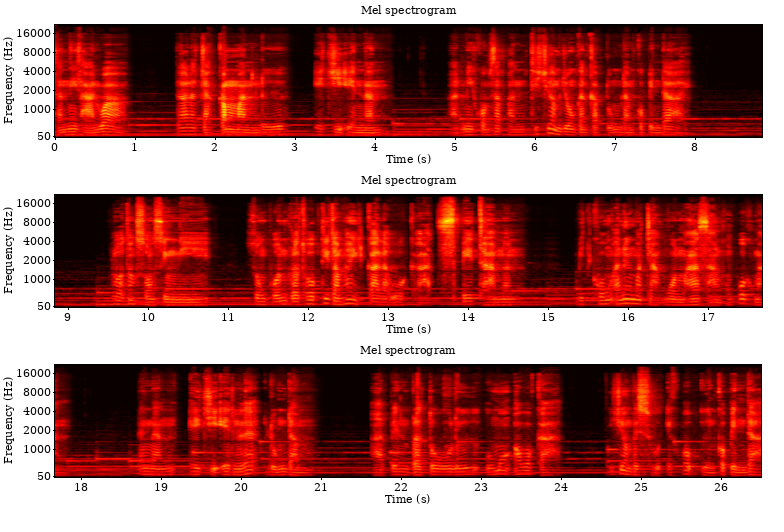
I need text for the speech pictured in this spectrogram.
สันนิษฐานว่า ดาราจักรกำมันหรือ AGN นั้น อาจมีความสัมพันธ์ที่เชื่อมโยงกันกับหลุมดำก็เป็นได้ ราะทั้งสองสิ่งนี้ ส่งผลกระทบที่ทำให้การละอวกาศ Space Time นั้น บิดโค้งอันเนื่องมาจากมวลมหาศาลของพวกมัน ดังนั้น AGN และหลุมดำอาจเป็นประตูหรืออุโมงค์อวกาศ ที่เชื่อมไปสู่เอกภพอื่นก็เป็นได้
